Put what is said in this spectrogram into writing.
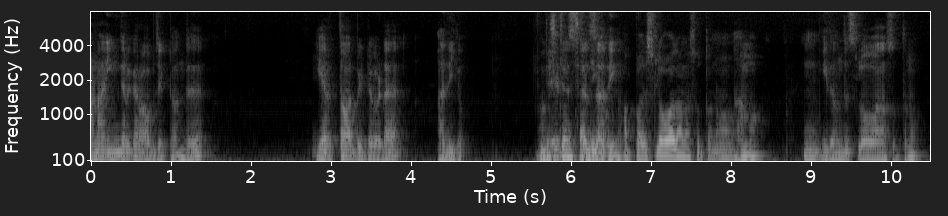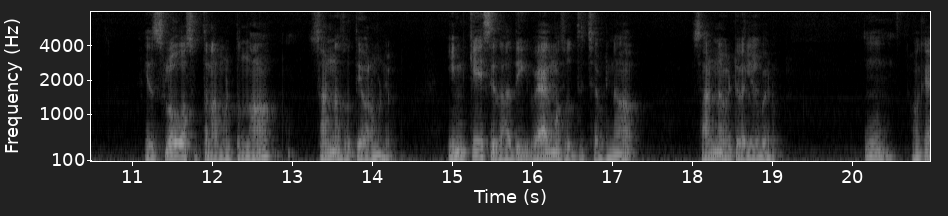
ஆனால் இங்கே இருக்கிற ஆப்ஜெக்ட் வந்து எர்த் ஆர்பிட்டை விட அதிகம். டிஸ்டன்ஸ் அதிகம். அப்போ ஸ்லோவாக தானே சுற்றணும் ஆமாம். இது வந்து ஸ்லோவாக தான் சுற்றணும் இது ஸ்லோவாக சுற்றினா மட்டும்தான் சன்னை சுற்றி வர முடியும். இன்கேஸ் இது அதிக வேகமாக சுற்றுச்சு அப்படின்னா சன்னை விட்டு வெளியில் போயிடும். ஓகே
